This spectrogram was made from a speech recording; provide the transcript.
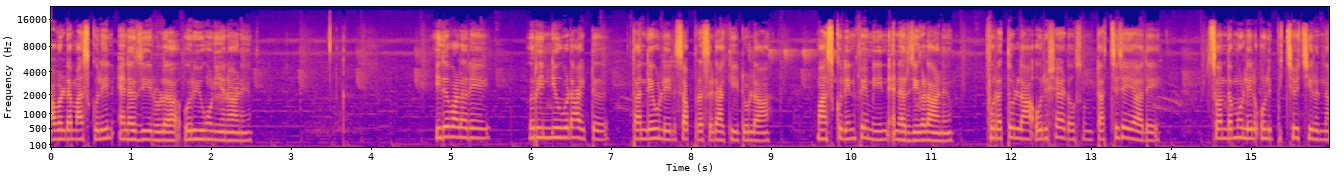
അവളുടെ മസ്കുലിൻ എനർജിയിലുള്ള ഒരു യൂണിയനാണ്. ഇത് വളരെ റിന്യൂവഡ് ആയിട്ട് തന്റെ ഉള്ളിൽ സപ്രസ്ഡ് ആക്കിയിട്ടുള്ള മാസ്കുലിൻ ഫെമിനിൻ എനർജികളാണ് പുറത്തുള്ള ഒരു ഷാഡോസും ടച്ച് ചെയ്യാതെ സ്വന്തം ഉള്ളിൽ ഒളിപ്പിച്ചു വെച്ചിരുന്ന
